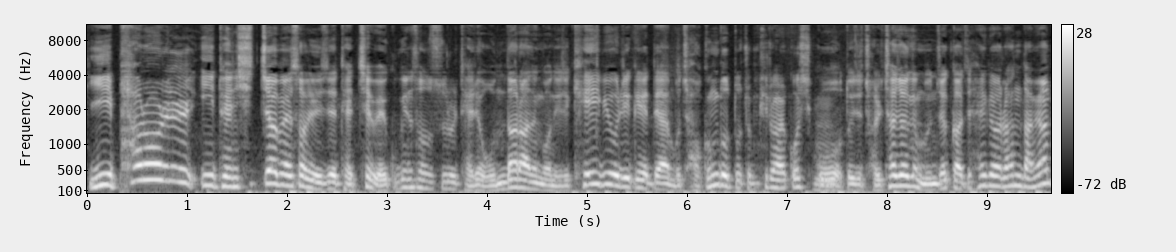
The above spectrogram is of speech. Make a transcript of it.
이 8월이 된 시점에서 이제 대체 외국인 선수를 데려온다라는 건 이제 KBO 리그에 대한 뭐 적응도 또 좀 필요할 것이고 음. 또 이제 절차적인 문제까지 해결을 한다면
